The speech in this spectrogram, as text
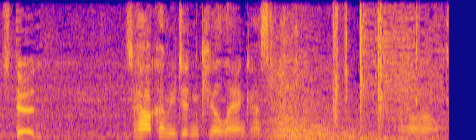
is dead. So how come you didn't kill Lancaster? I don't know.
